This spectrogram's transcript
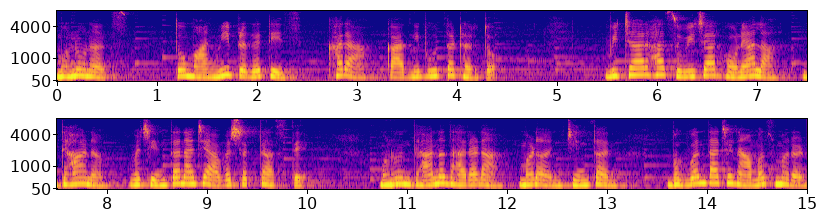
म्हणूनच तो मानवी प्रगतीस खरा कारणीभूत ठरतो. विचार हा सुविचार होण्याला ध्यान व चिंतनाची आवश्यकता असते. म्हणून ध्यानधारणा मनन चिंतन भगवंताचे नामस्मरण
